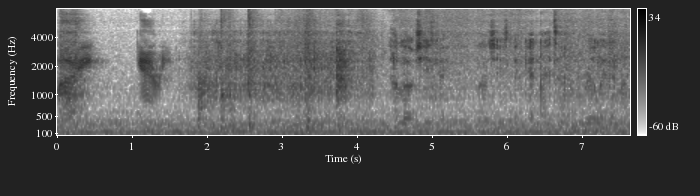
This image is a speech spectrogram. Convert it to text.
by Gary. I love cheesecake. I love cheesecake at nighttime, real late at night.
